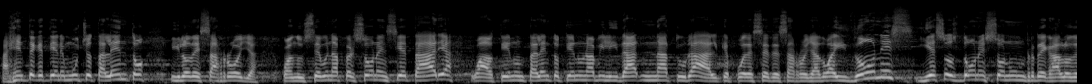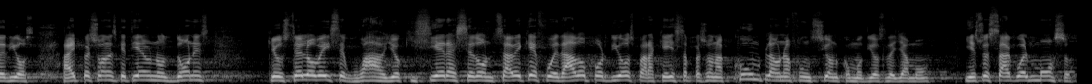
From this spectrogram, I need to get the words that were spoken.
Hay gente que tiene mucho talento y lo desarrolla. Cuando usted ve una persona en cierta área, wow, tiene un talento, tiene una habilidad natural que puede ser desarrollado. Hay dones y esos dones son un regalo de Dios. Hay personas que tienen unos dones que usted lo ve y dice, wow, yo quisiera ese don. ¿Sabe que fue dado por Dios para que esa persona cumpla una función como Dios le llamó? Y eso es algo hermoso.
